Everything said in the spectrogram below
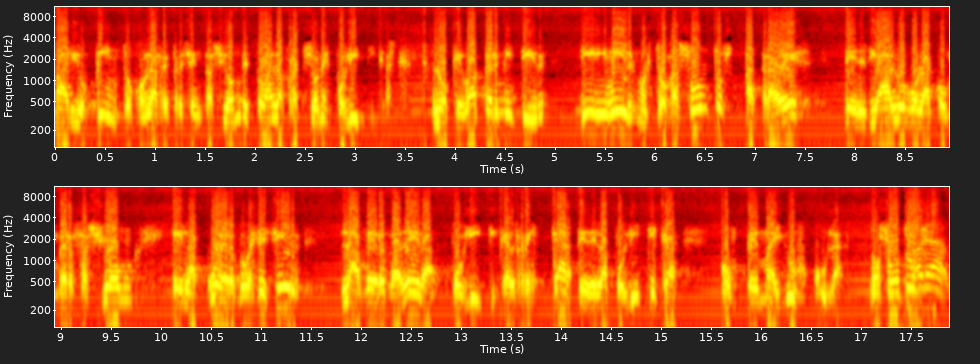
variopinto con la representación de todas las fracciones políticas, lo que va a permitir dirimir nuestros asuntos a través del diálogo, la conversación, el acuerdo, es decir, la verdadera política, el rescate de la política con P mayúscula, Nosotros... Ahora,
